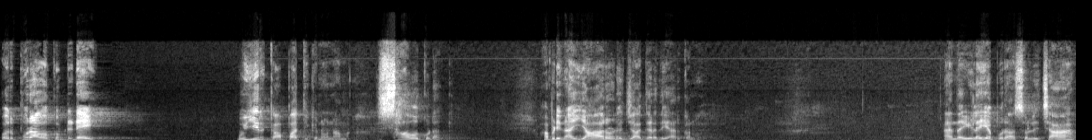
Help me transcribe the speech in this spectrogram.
ஒரு புறாவை கூப்பிட்டு டேய் உயிர் காப்பாற்றிக்கணும் நாம். சாவக்கூடாது. அப்படின்னா யாரோட ஜாக்கிரதையாக இருக்கணும்? அந்த இளைய புறா சொல்லிச்சான்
